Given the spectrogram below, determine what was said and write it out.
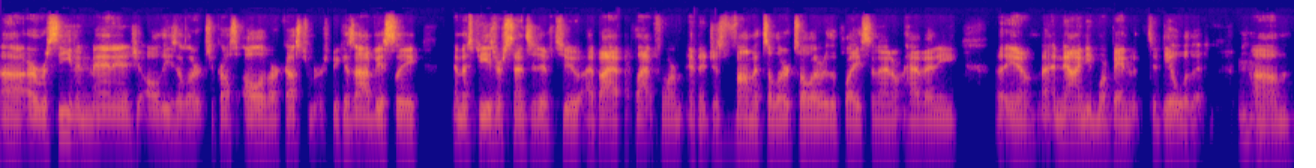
uh, or receive and manage all these alerts across all of our customers? Because obviously, MSPs are sensitive to I buy a platform and it just vomits alerts all over the place, and I don't have any, uh, you know, and now I need more bandwidth to deal with it Mhm. um,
